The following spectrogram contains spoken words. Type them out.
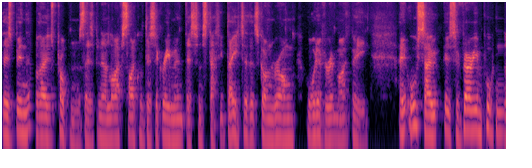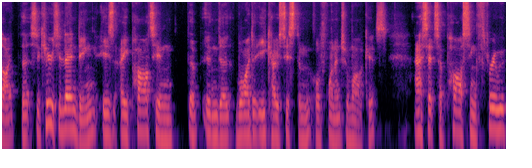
there's been those problems. There's been a life cycle disagreement. There's some static data that's gone wrong, or whatever it might be. And also, it's a very important light that security lending is a part in the in the wider ecosystem of financial markets. Assets are passing through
